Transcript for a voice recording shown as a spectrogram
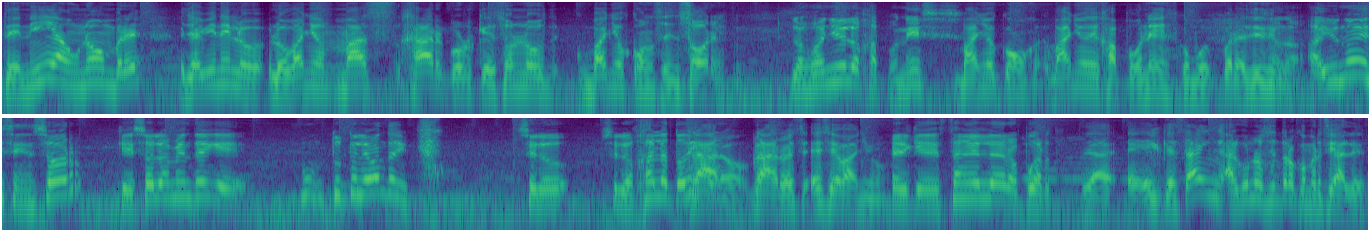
tenía un nombre, ya vienen lo- los baños más hardcore, que son los baños con sensores, Los baños de los japoneses. baño, con, baño de japonés, como por así decirlo. no, hay uno de sensor que solamente que pum, tú te levantas y se lo, se lo jala todo. Claro, claro, ese, ese baño. El que está en el aeropuerto. Ya, el que está en algunos centros comerciales,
